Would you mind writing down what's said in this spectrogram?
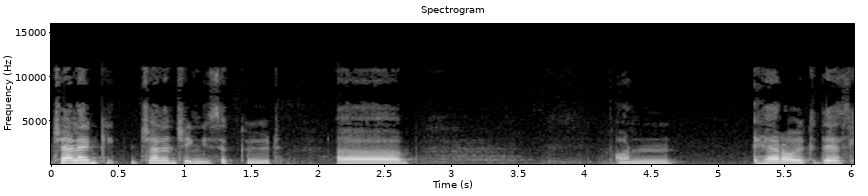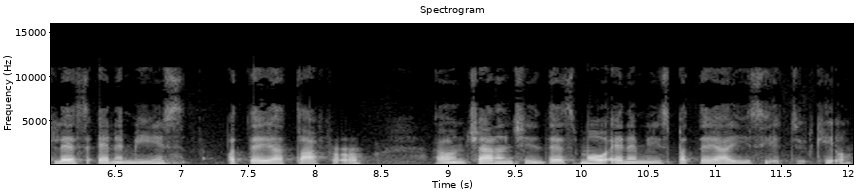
Challenging, challenging is a good. Uh, on heroic, there's less enemies, but they are tougher. On challenging, there's more enemies, but they are easier to kill.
